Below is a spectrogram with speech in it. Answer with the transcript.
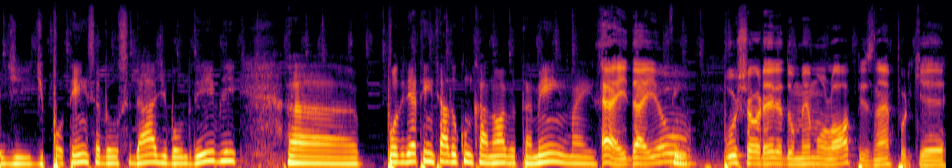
de, de potência, velocidade, bom drible. Uh, poderia ter entrado com o Canóbio também, mas. É, e daí eu enfim. puxo a orelha do Memo Lopes, né? Porque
